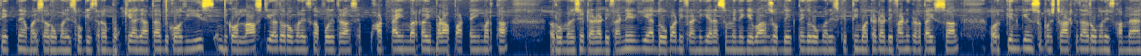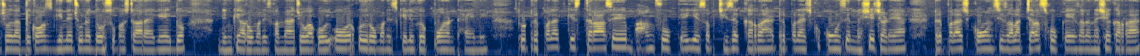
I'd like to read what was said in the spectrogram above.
देखते हैं भाई साहब रोमन रिंग्स को किस तरह बुक किया जाता है बिकॉज़ इस बिकॉज़ लास्ट ईयर तो रोमन रिंग्स का पूरी तरह से पार्ट टाइमर का भी बड़ा पार्ट टाइमर था। रोमन से टाटा डिफेंड नहीं किया, दो बार डिफेंड किया रसम महीने के बाद सब देखते हैं कि रोमन कितनी बार टाटा डिफेंड करता है इस साल और किन किन सुपरस्टार के साथ रोमन का मैच होता है। बिकॉज़ गिने चुने दो सुपरस्टार रह गए एक दो जिनके यहाँ रोमन का मैच होगा, कोई और, कोई रोमन के लिए कोई ओपोनेंट है नहीं। तो ट्रिपल एच किस तरह से भाँग फूक के ये सब चीज़ें कर रहा है? ट्रिपल एच को कौन से नशे चढ़े हैं? ट्रिपल एच कौन सी साला चरस फूक के ये सारे नशे कर रहा है?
